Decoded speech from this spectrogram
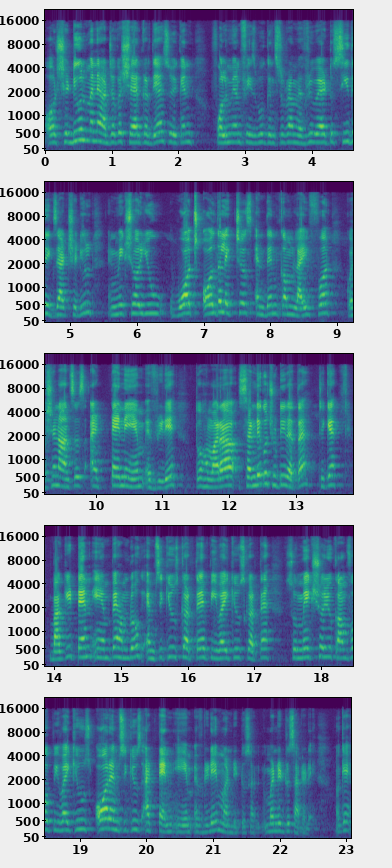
और शेड्यूल मैंने हर जगह शेयर कर दिया है so you can follow me on facebook instagram everywhere to see the exact schedule and make sure you watch all the lectures and then come live for question answers at 10 am every day तो हमारा संडे को छुट्टी रहता है ठीक है बाकी 10 ए एम पे हम लोग एम करते हैं पी वाई क्यूज़ करते हैं so make sure you come for P Y Qs और M C Qs at ten A M every day Monday to Monday to Saturday okay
